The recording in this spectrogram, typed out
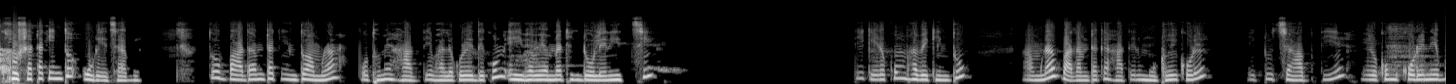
খোসাটা কিন্তু উড়ে যাবে। তো বাদামটা কিন্তু আমরা প্রথমে হাত দিয়ে ভালো করে দেখুন, এইভাবে আমরা ঠিক ডলে নিচ্ছি। ঠিক এরকমভাবে কিন্তু আমরা বাদামটাকে হাতের মুঠোয় করে একটু চাপ দিয়ে এরকম করে নেব।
